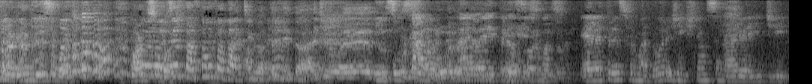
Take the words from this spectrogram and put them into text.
foi a gravidez sabática. Parto sabático. Gestação A sabática. maternidade, ela é transformadora. Ela né? é transformadora. Ela é transformadora, a gente tem um cenário aí de.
